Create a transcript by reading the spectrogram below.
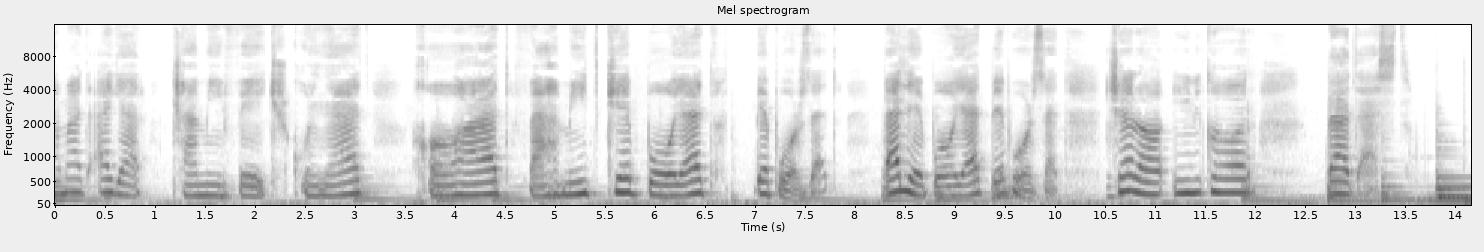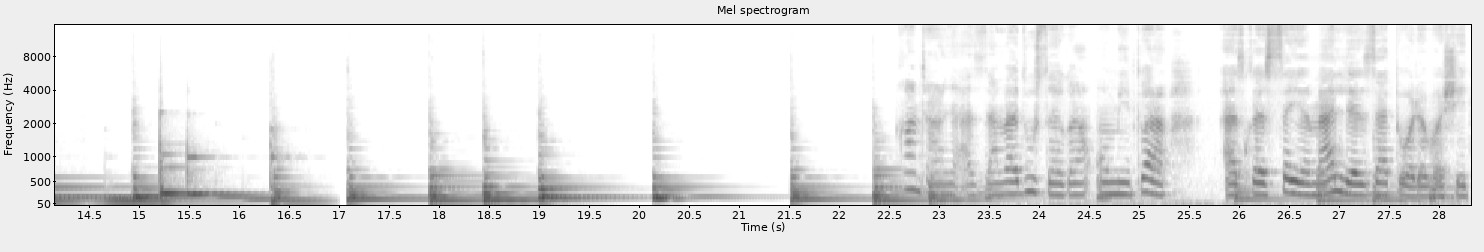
احمد اگر کمی فکر کند خواهد فهمید که باید بپرسد. بله باید بپرسد. چرا این کار بد است؟ دوست دارم امیدوارم از قصه من لذت برده باشید.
